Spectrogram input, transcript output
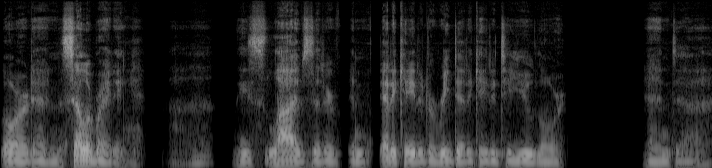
Lord, and celebrating uh, these lives that have been dedicated or rededicated to you, Lord. And uh,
